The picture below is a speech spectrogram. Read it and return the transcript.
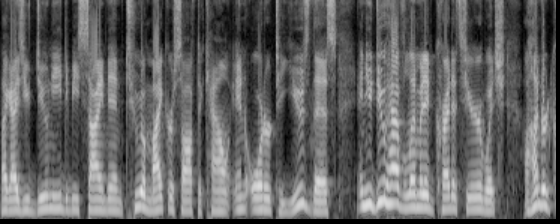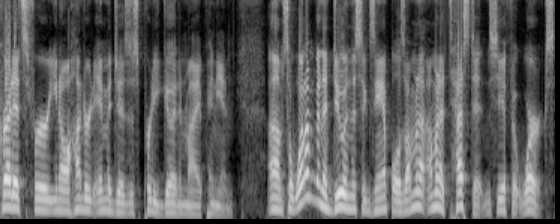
Now, guys, you do need to be signed in to a Microsoft account in order to use this. And you do have limited credits here, which 100 credits for, you know, 100 images is pretty good in my opinion. Um, so what I'm going to do in this example is I'm going to I'm going to test it and see if it works.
